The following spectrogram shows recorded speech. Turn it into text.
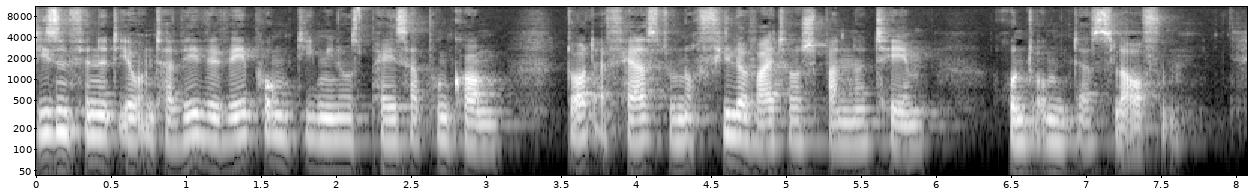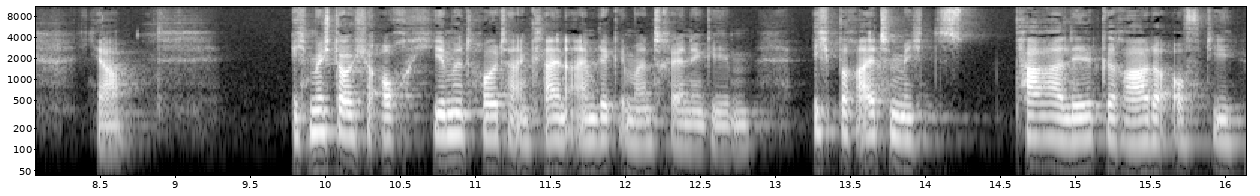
Diesen findet ihr unter www.die-pacer.com. Dort erfährst du noch viele weitere spannende Themen rund um das Laufen. Ja, ich möchte euch auch hiermit heute einen kleinen Einblick in mein Training geben. Ich bereite mich parallel gerade auf die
